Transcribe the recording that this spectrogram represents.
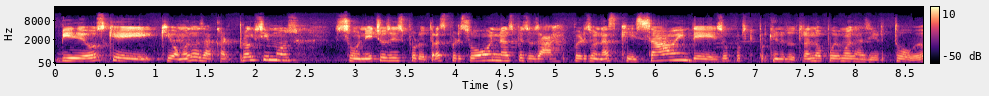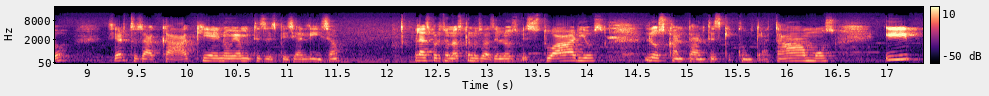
videos que, que vamos a sacar próximos son hechos es por otras personas, pues, o sea, personas que saben de eso, porque, porque nosotras no podemos hacer todo, ¿cierto? O sea, cada quien obviamente se especializa. Las personas que nos hacen los vestuarios, los cantantes que contratamos y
